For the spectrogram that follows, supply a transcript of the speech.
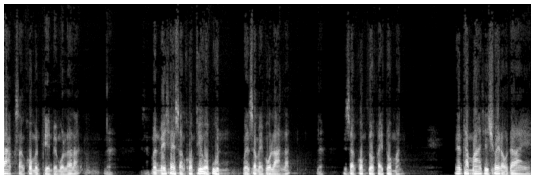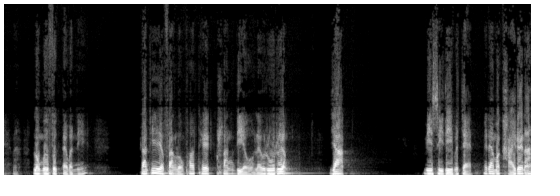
ยากสังคมมันเปลี่ยนไปหมดแล้วล่ะนะมันไม่ใช่สังคมที่อบอุ่น เหมือนสมัยโบราณละนะเป็นสังคมตัวใครตัวมันงั้นธรรมะจะช่วยเราได้นะลงมือฝึกแต่วันนี้ การที่จะฟังหลวงพ่อเทศครั้งเดียวแล้วรู้เรื่อง ยาก มีซีดีมาแจก ไม่ได้มาขายด้วยนะ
